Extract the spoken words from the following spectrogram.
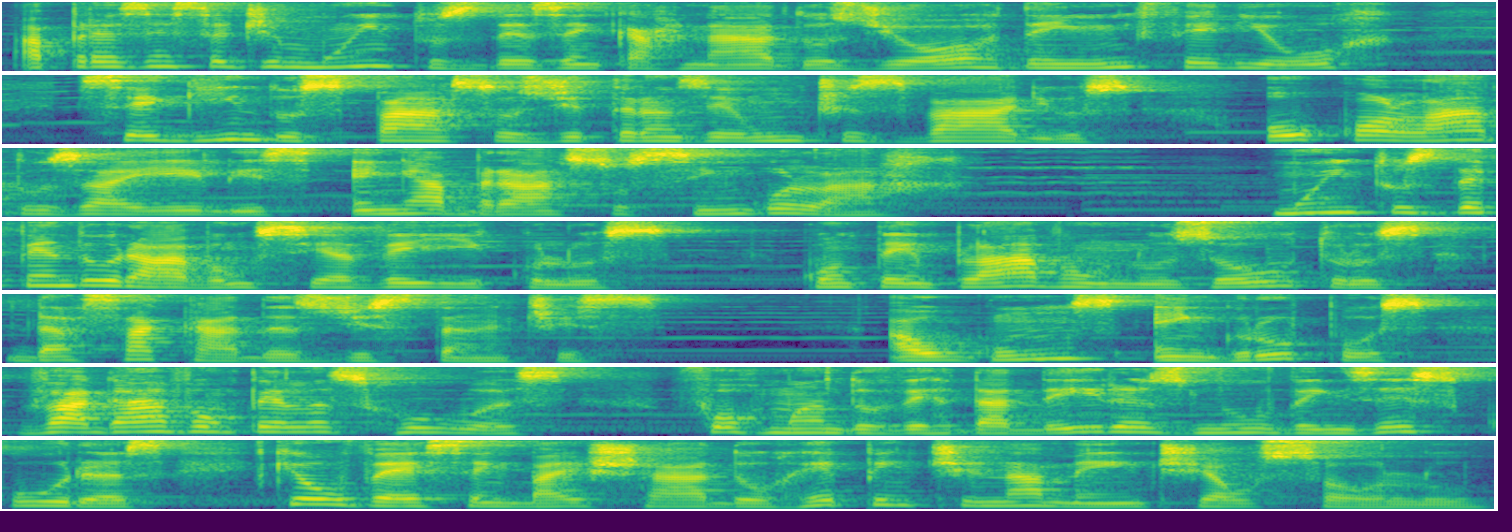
a presença de muitos desencarnados de ordem inferior, seguindo os passos de transeuntes vários ou colados a eles em abraço singular. Muitos dependuravam-se a veículos, contemplavam nos outros das sacadas distantes. Alguns, em grupos, vagavam pelas ruas, formando verdadeiras nuvens escuras que houvessem baixado repentinamente ao solo.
